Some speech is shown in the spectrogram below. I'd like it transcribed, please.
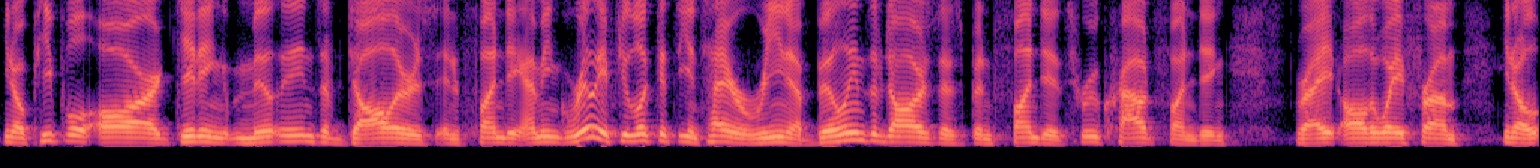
You know, people are getting millions of dollars in funding. I mean, really, if you looked at the entire arena, billions of dollars has been funded through crowdfunding right? All the way from, you know,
